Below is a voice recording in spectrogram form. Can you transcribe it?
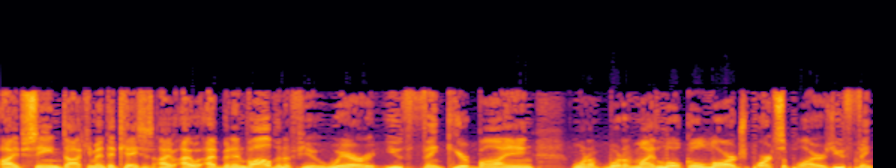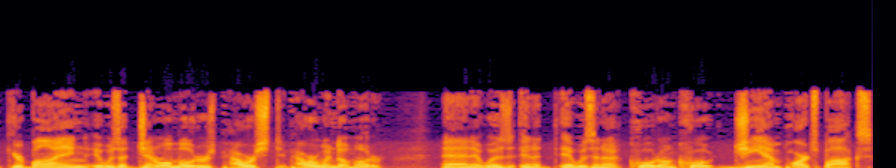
I've seen documented cases. I, I, I've been involved in a few where you think you're buying one of one of my local large part suppliers. You think you're buying it was a General Motors power power window motor, and it was in a it was in a quote unquote GM parts box.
